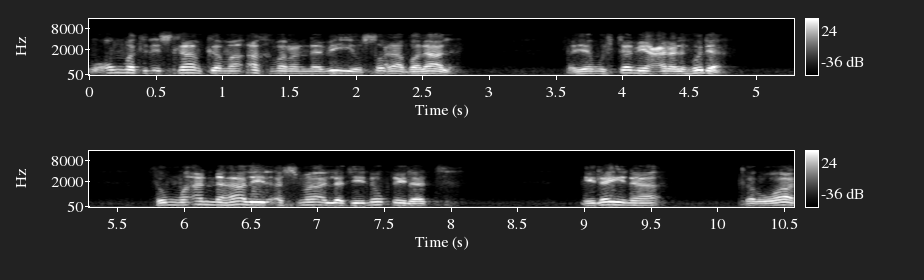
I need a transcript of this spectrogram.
وأمة الإسلام كما أخبر النبي صلى الله عليه وسلم ضلاله فهي مجتمعة على الهدى. ثم أن هذه الأسماء التي نقلت إلينا كرواة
